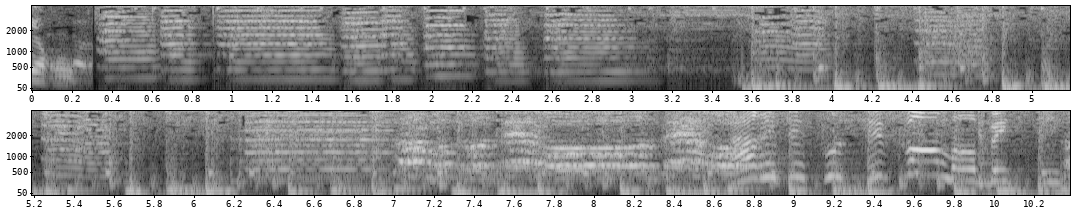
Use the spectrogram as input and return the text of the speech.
Cicéro. Arrêtez, des femmes en bêtises.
